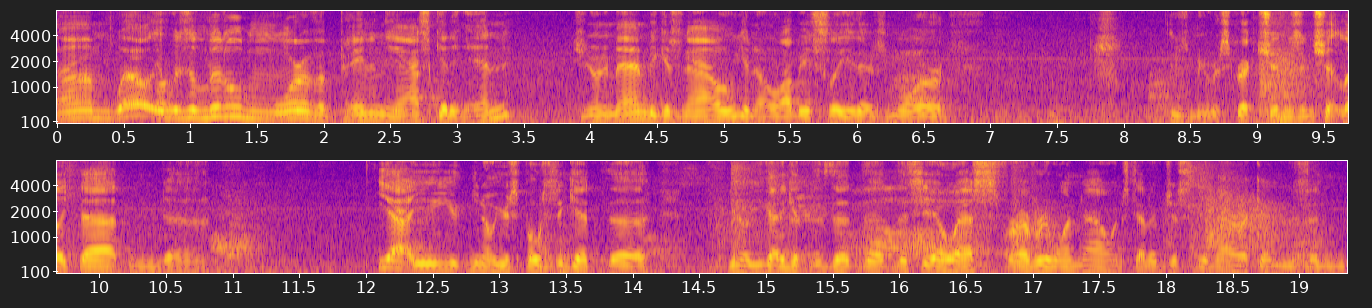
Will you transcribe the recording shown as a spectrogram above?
Um, well, it was a little more of a pain in the ass getting in. Do you know what I mean? Because now, you know, obviously there's more, excuse me, restrictions and shit like that. And uh, yeah, you, you you know you're supposed to get the, you know, you got to get the, the the the COS for everyone now instead of just the Americans. And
